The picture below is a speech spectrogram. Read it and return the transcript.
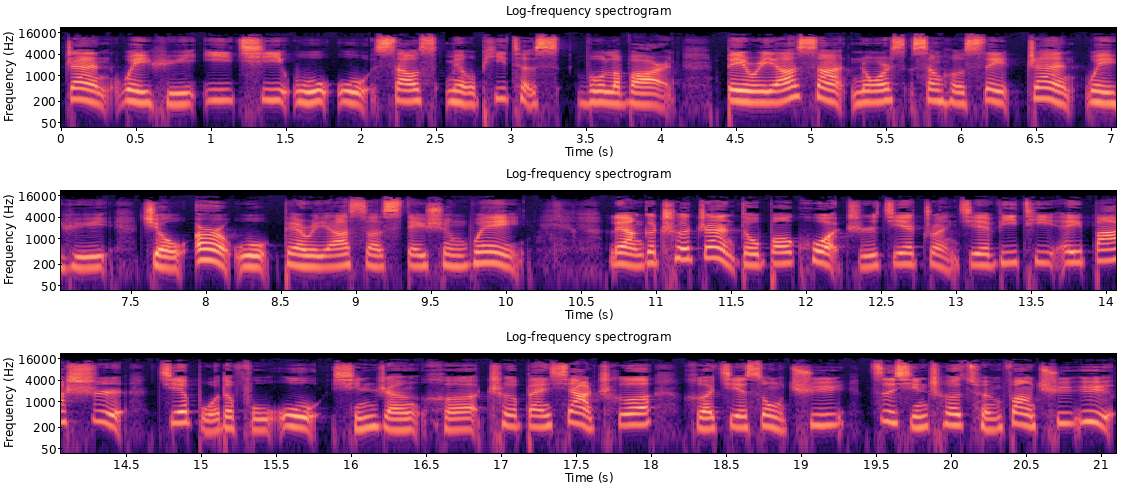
站位于一七五五 South Milpitas Boulevard，Berryessa North San Jose 站位于九二五 Berryessa Station Way。两个车站都包括直接转接 VTA 巴士接驳的服务、行人和车班下车和接送区、自行车存放区域。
